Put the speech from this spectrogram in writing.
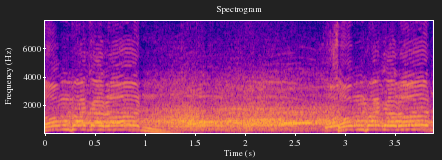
ทรงพระเจริญทรงพระเจริญ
